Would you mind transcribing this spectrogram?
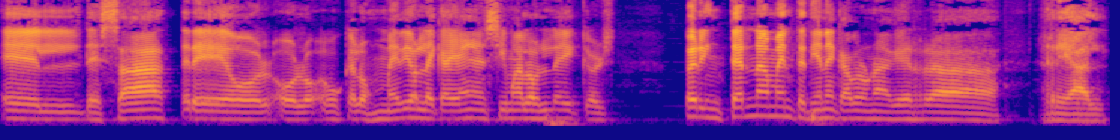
el desastre o, o que los medios le caigan encima a los Lakers, pero internamente tiene que haber una guerra real.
